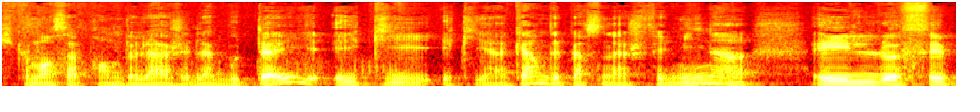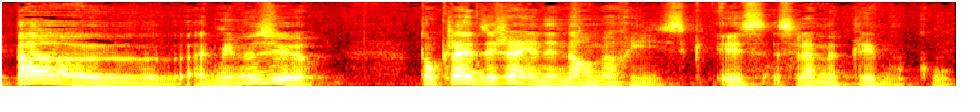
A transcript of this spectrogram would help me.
qui commence à prendre de l'âge et de la bouteille et qui, et qui incarne des personnages féminins. Et il ne le fait pas euh, à demi-mesure. Donc là, déjà, il y a un énorme risque et cela me plaît beaucoup.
